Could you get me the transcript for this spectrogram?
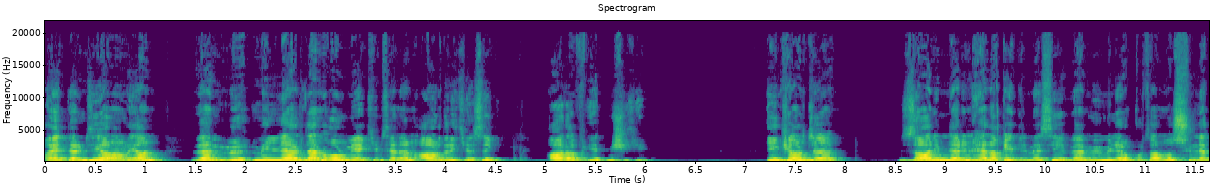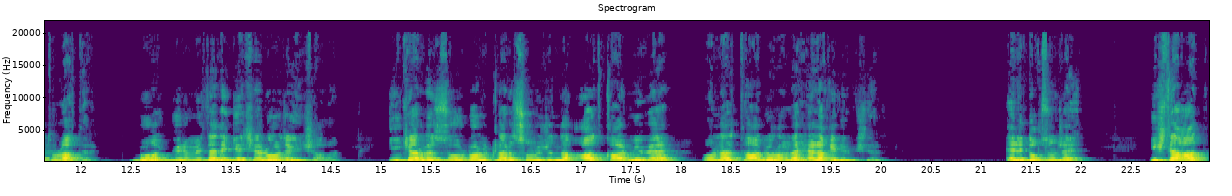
Ayetlerimizi yalanlayan ve müminlerden olmayan kimselerin ardını kestik. Araf 72. İnkarcı zalimlerin helak edilmesi ve müminlerin kurtarılması sünnetullah'tır. Bu günümüzde de geçerli olacak inşallah. İnkar ve zorbalıkları sonucunda Ad kavmi ve onlar tabi olanlar helak edilmişlerdir. 59. ayet. İşte Ad,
